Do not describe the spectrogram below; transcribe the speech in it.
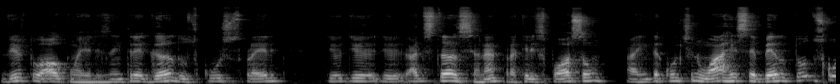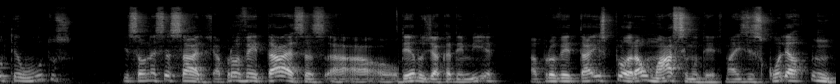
virtual com eles, entregando os cursos para eles de, de, de, à distância, né? para que eles possam ainda continuar recebendo todos os conteúdos que são necessários. Aproveitar essas, a, a, o modelo de academia aproveitar e explorar o máximo dele. Mas escolha um.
